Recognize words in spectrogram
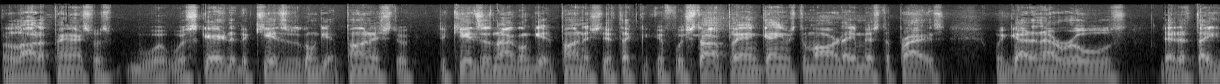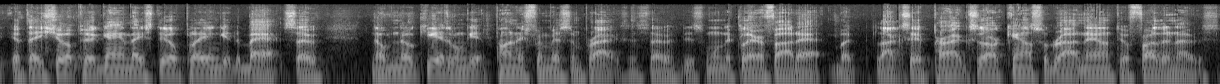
but a lot of parents was were, were scared that the kids was going to get punished. The, the kids is not going to get punished if they if we start playing games tomorrow. They miss the practice. We got in our rules that if they if they show up to a game, they still play and get the bat. So no no kids going to get punished for missing practice. So just wanted to clarify that. But like I said, practices are canceled right now until further notice.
